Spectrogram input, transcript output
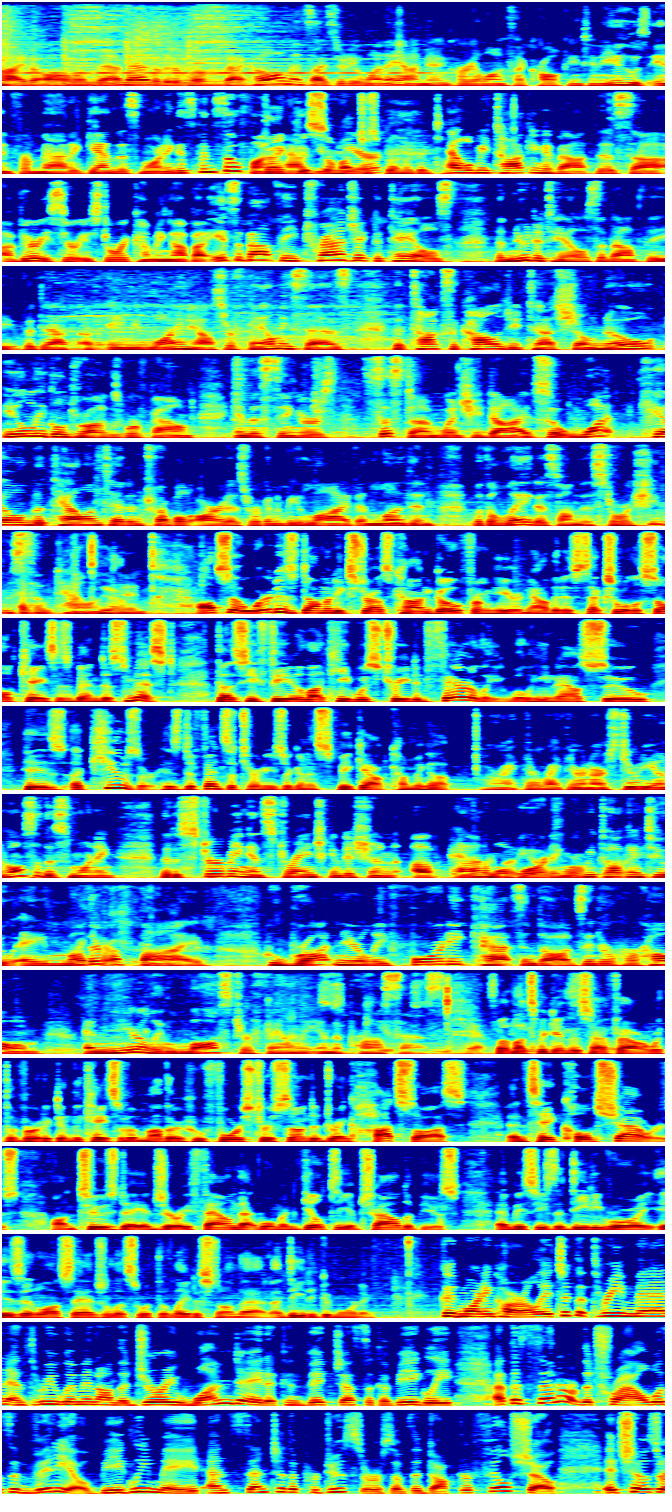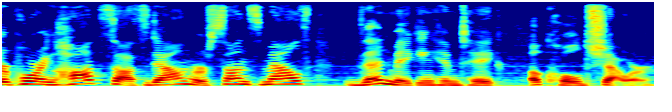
Hi to all of them and to their folks back home. Inside Studio 1A, I'm Ann Curry alongside Carl Quintanilla, who's in for Matt again this morning. It's been so fun Thank to have you so much. here. It's been a good time. And we'll be talking about this, uh, a very serious story coming up. Uh, it's about the tragic details, the new details about the, the death of Amy Winehouse. Her family says that toxicology tests show no illegal drugs were found in the singer's system when she died. So, what killed the talented and troubled artist? We're going to be live in London with the latest on this story. She was so talented. Yeah. Also, where does Dominique Strauss-Kahn go from here now that his sexual assault case has been dismissed? Does he feel like he was treated fairly? Will he now sue his accuser? His defense attorneys are going to speak out coming up. All right, they're right there in our studio. And also this morning, the disturbing and strange condition of animal Everybody hoarding. We'll be talking away. to a mother of five who brought nearly 40 cats and dogs into her home and nearly lost her family in the process. But let's begin this half hour with the verdict in the case of a mother who forced her son to drink hot sauce and take cold showers. On Tuesday, a jury found that woman guilty of child abuse. NBC's Aditi Roy is in Los Angeles with the latest on that. Aditi, good morning. Good morning, Carl. It took the three men and three women on the jury one day to convict Jessica Beagley. At the center of the trial was a video Beagley made and sent to the producers of the Dr. Phil show. It shows her pouring hot sauce down her son's mouth, then making him take a cold shower.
